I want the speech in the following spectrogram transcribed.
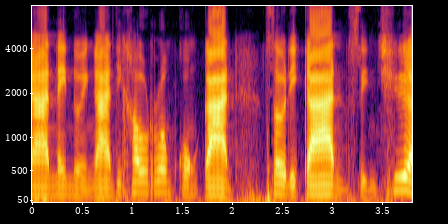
งานในหน่วยงานที่เข้าร่วมโครงการ สวัสดิการสินเชื่อ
